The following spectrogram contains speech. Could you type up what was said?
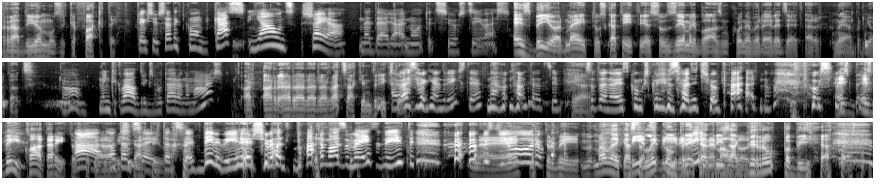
Radio mūzika fakti. Prieks jūs satikt, kungi. Kas jauns šajā nedēļā ir noticis jūsu dzīvēs? Es biju ar meitu skatīties uz ziemeļblāzmu, ko nevarēju redzēt ar neapbruņotu aci. Oh, viņi tik vēl drīkst būt ārā no mājas. Ar, ar, ar, ar, ar, ar vecākiem drīkst. Ar jā. vecākiem drīkst, ja? Nav, nav tāds, ja. Jā. Es atvainojos, kungs, kur jūs vadat šo bērnu. Es, es biju klāt arī tur. Kā no viss tad safe, tad safe. Divi vīrieši ved mazu meisnīti uz jūru. Tur bija. Man liekas, Pieci tur likuma vīrieši, priekšā drīzāk grupa bija.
